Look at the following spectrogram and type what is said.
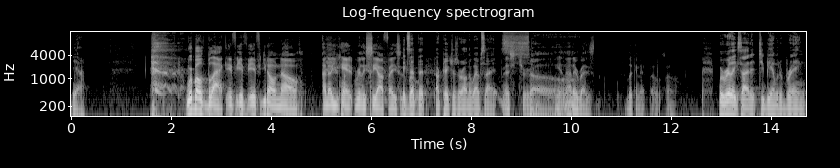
yeah. We're both black. If if if you don't know, I know you can't really see our faces. Except that our pictures are on the website. that's true. So yeah, not everybody's looking at those. So. we're really excited to be able to bring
